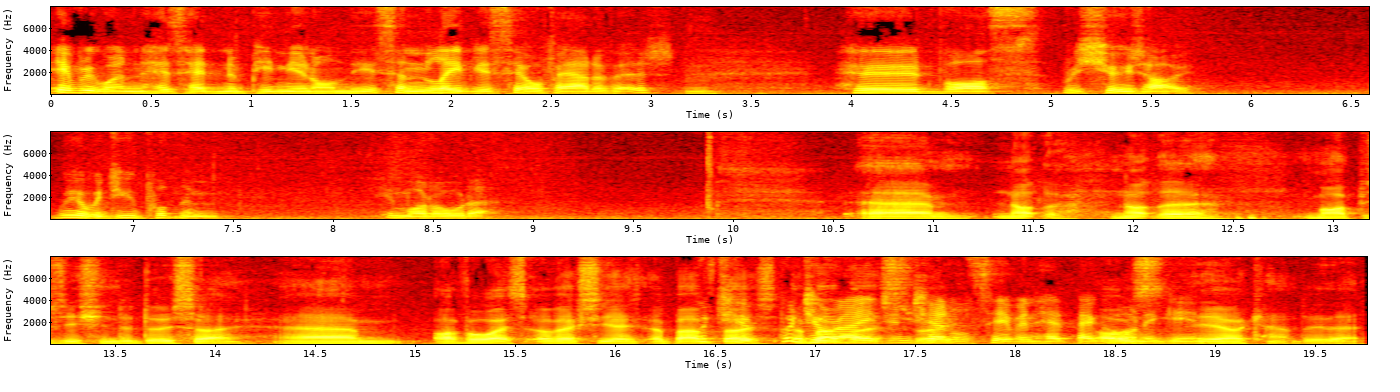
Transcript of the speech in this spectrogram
Everyone has had an opinion on this, and leave yourself out of it. Hird, Voss, Ricciuto. Where would you put them? In what order? Um, not the not the my position to do so. Um, I've always I've actually above Put those put above your age and three. Channel 7 hat back was- on again. Yeah, I can't do that.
